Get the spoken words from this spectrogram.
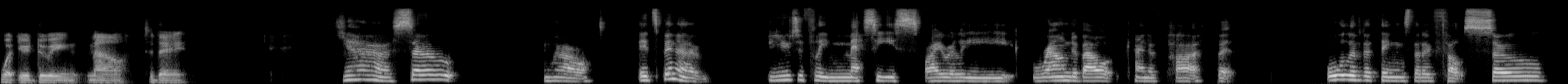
what you're doing now today? Yeah so wow it's been a beautifully messy spirally roundabout kind of path but all of the things that i've felt so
